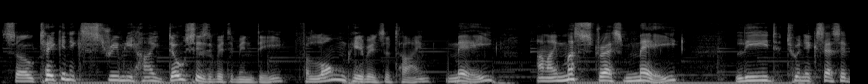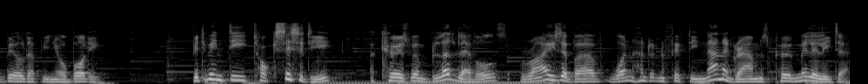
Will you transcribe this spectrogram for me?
So taking extremely high doses of vitamin D for long periods of time may, and I must stress may, lead to an excessive buildup in your body. Vitamin D toxicity occurs when blood levels rise above 150 nanograms per milliliter.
